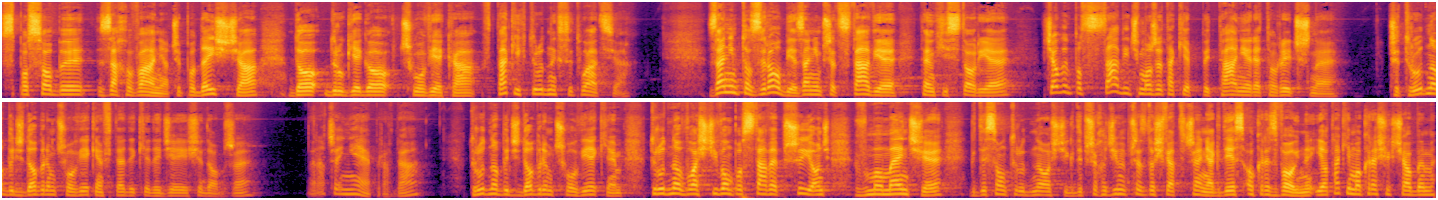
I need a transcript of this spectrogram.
sposoby zachowania czy podejścia do drugiego człowieka w takich trudnych sytuacjach. Zanim to zrobię, zanim przedstawię tę historię, chciałbym postawić może takie pytanie retoryczne. Czy trudno być dobrym człowiekiem wtedy, kiedy dzieje się dobrze? Raczej nie, prawda? Trudno być dobrym człowiekiem, trudno właściwą postawę przyjąć w momencie, gdy są trudności, gdy przechodzimy przez doświadczenia, gdy jest okres wojny. I o takim okresie chciałbym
